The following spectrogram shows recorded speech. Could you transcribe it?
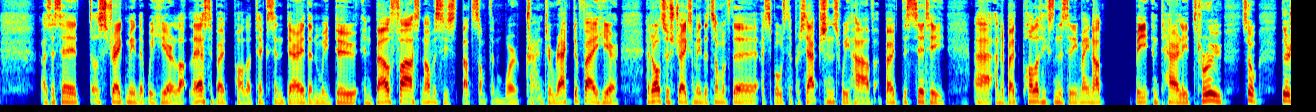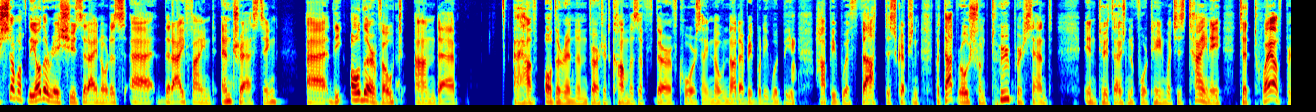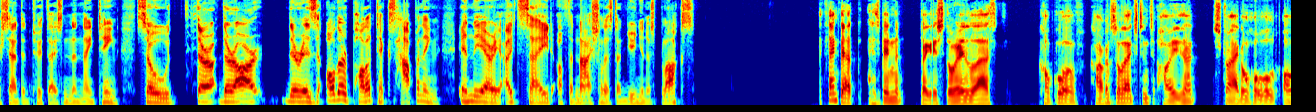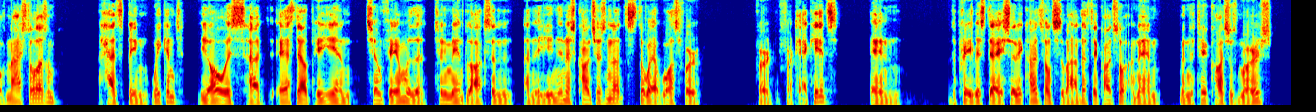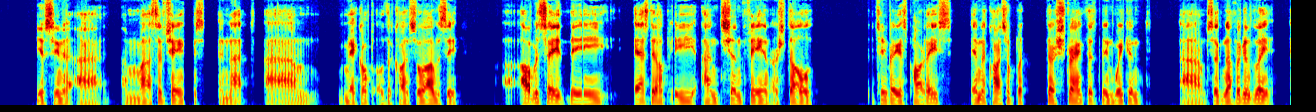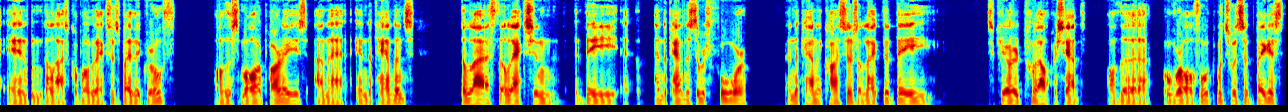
as I say, it does strike me that we hear a lot less about politics in Derry than we do in Belfast, and obviously that's something we're trying to rectify here. It also strikes me that some of the, I suppose, the perceptions we have about the city uh, and about politics in the city may not be entirely true. So there's some of the other issues that I notice uh, that I find interesting. Uh, the other vote, and uh, I have other in inverted commas if there, of course. I know not everybody would be happy with that description, but that rose from 2% in 2014, which is tiny, to 12% in 2019. So there, there are there is other politics happening in the area outside of the nationalist and unionist blocs. I think that has been the biggest story the last couple of Congress elections, how that stranglehold of nationalism has been weakened. You always had SDLP and Sinn Féin were the two main blocks and and the unionist conscience, and that's the way it was for for for decades in the previous Derry City Council and Savannah Council, and then when the two councils merged, you've seen a, a, a massive change in that um, makeup of the council. Obviously, obviously the SDLP and Sinn Féin are still the two biggest parties in the council, but their strength has been weakened um, significantly in the last couple of elections by the growth of the smaller parties and the independents. The last election, the independents, there was four independent councillors elected. They secured 12% of the overall vote, which was the biggest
